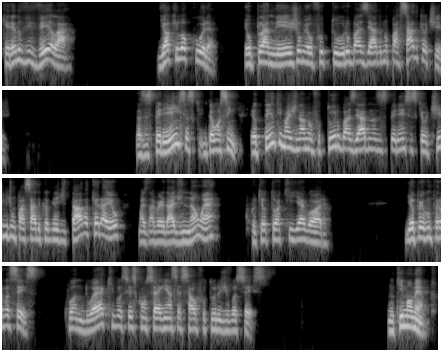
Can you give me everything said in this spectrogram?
querendo viver lá. E olha que loucura. Eu planejo o meu futuro baseado no passado que eu tive. Das experiências que. Então, assim, eu tento imaginar meu futuro baseado nas experiências que eu tive de um passado que eu acreditava que era eu, mas na verdade não é, porque eu estou aqui e agora. E eu pergunto para vocês: quando é que vocês conseguem acessar o futuro de vocês? Em que momento?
